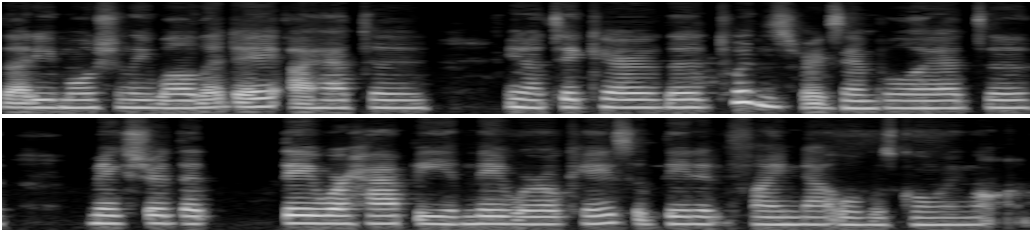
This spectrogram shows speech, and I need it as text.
that emotionally well that day i had to you know take care of the twins for example. I had to make sure that they were happy and they were okay so they didn't find out what was going on.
